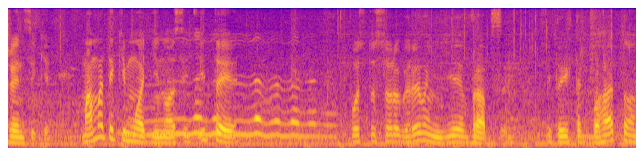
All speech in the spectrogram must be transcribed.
джинсики. Мама такі модні носить, і ти. По 140 гривень є врапси. І то їх так багато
